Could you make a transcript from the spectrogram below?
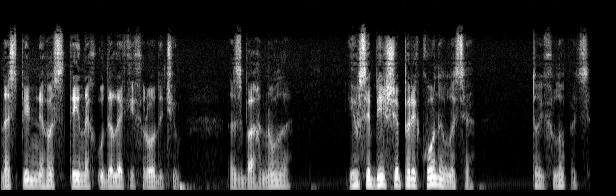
на спільних гостинах у далеких родичів збагнула і все більше переконувалася, той хлопець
